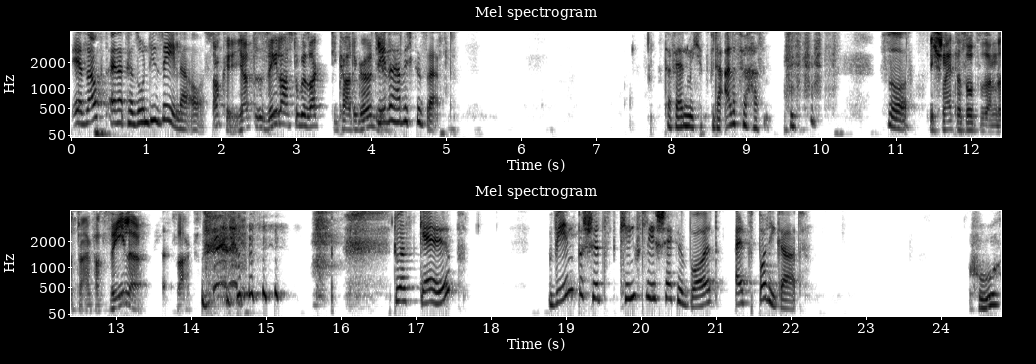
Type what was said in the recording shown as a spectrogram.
Er saugt einer Person die Seele aus. Okay, ja, Seele hast du gesagt, die Karte gehört Seele dir. habe ich gesagt. Da werden mich jetzt wieder alle für hassen. so, Ich schneide das so zusammen, dass du einfach Seele sagst. du hast gelb. Wen beschützt Kingsley Shacklebolt als Bodyguard? Who?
